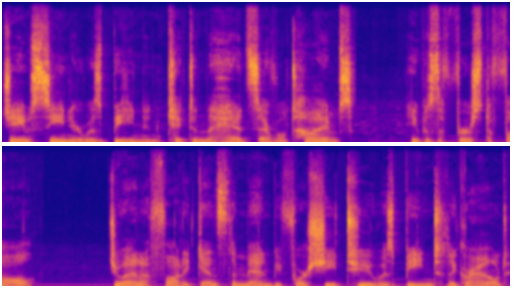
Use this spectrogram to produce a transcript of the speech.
James Sr. was beaten and kicked in the head several times. He was the first to fall. Joanna fought against the men before she too was beaten to the ground.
